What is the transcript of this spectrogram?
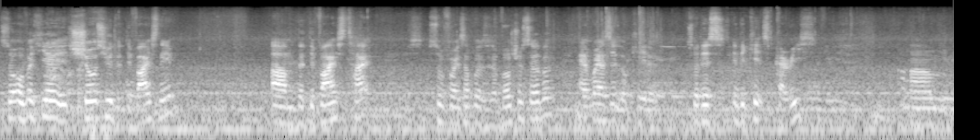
So over here it shows you the device name, um, the device type. So for example, it's a virtual server, and where is it located? So this indicates Paris. Um,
